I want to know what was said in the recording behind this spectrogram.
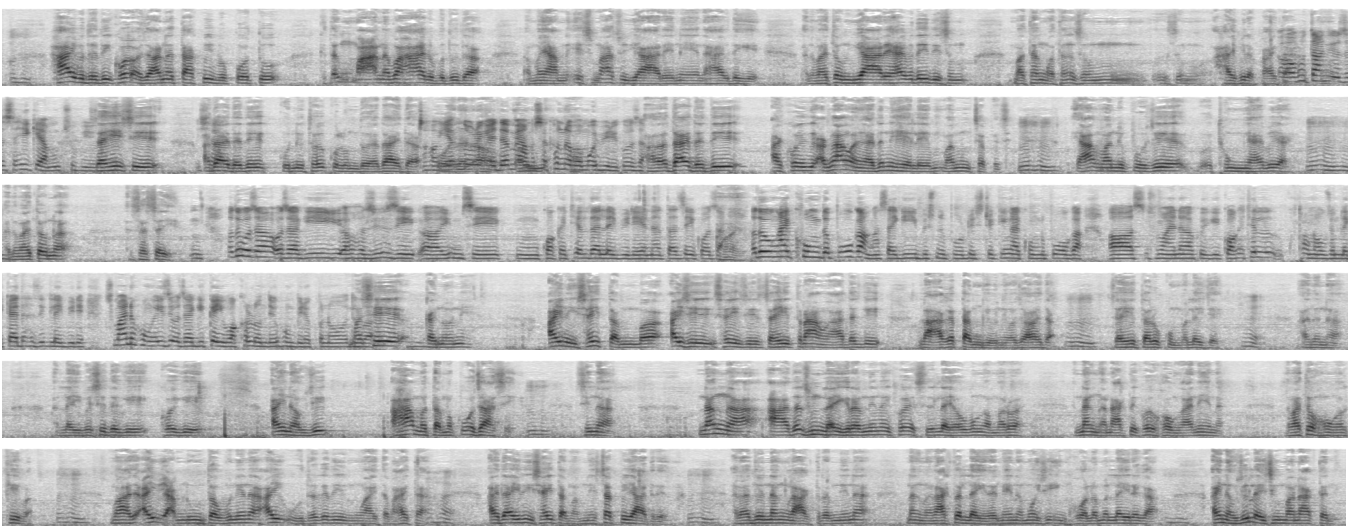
ꯍꯥꯏꯕꯗꯗꯤ ꯑꯩꯈꯣꯏ ꯑꯣꯖꯥꯅ ꯇꯥꯛꯄꯤꯕ ꯄꯣꯠꯇꯨ ꯈꯤꯇꯪ ꯃꯥꯟꯅꯕ ꯍꯥꯏꯔꯨꯕꯗꯨꯗ ꯃꯌꯥꯝꯅ ꯑꯦꯁ ꯃꯥꯁꯨ ꯌꯥꯔꯦꯅꯦꯅ ꯍꯥꯏꯕꯗꯒꯤ ꯑꯗꯨꯃꯥꯏꯅ ꯇꯧ ꯌꯥꯔꯦ ꯍꯥꯏꯕꯗꯩꯗꯤ ꯁꯨꯝ ꯃꯊꯪ ꯃꯊꯪ ꯁꯨꯝ ꯁꯨꯝ ꯍꯥꯏꯕꯤꯔꯛꯄ ꯑꯣ ꯍꯥꯏꯇꯥꯔꯦ ꯃꯇꯥꯡꯗꯤ ꯑꯣꯖꯥ ꯆꯍꯤ ꯀꯌꯥꯃꯨꯛ ꯁꯨꯕꯤꯌꯨ ꯆꯍꯤꯁꯤ ꯏꯁꯥ- ꯑꯗꯥꯏꯗꯗꯤ ꯀꯨꯟꯅꯤꯊꯣꯏ ꯀꯨꯟꯍꯨꯝꯗꯣꯏ ꯑꯗꯥꯏꯗ ꯑꯍꯣ, ꯌꯥꯝ ꯑꯣꯏꯔꯦ. ꯅꯧꯔꯤꯉꯩꯗ ꯃꯌꯥꯝ ꯑ, ꯃꯁꯛ ꯈꯪꯅꯕ ꯑꯃ ꯑꯣꯏꯕꯤꯔꯦꯀꯣ ꯑꯣꯖꯥ ꯑꯗꯥꯏꯗꯗꯤ ꯑꯩꯈꯣꯏ ꯑꯉꯥꯡ ꯑꯣꯏꯔꯤꯉꯩꯗꯅ ꯍꯦꯜꯂꯦ ꯃꯃꯤꯡ ꯆꯠꯄꯁꯦ ꯎꯝꯍꯨꯝ. ꯌꯥꯝ ꯃꯅꯤꯄꯨꯔꯁꯦ ꯊꯨꯡꯉꯦ ꯍꯥꯏꯕ ꯌꯥꯏ ꯎꯝꯍꯨꯝ. ꯑꯗꯨꯃꯥꯏꯅ ꯇꯧꯅ ꯆꯠꯆꯩ ꯎꯝ. ꯑꯗꯣ ꯑꯣꯖꯥ ꯑꯣꯖꯥꯒꯤ ꯑ, ꯍꯧꯖꯤꯛ ꯍꯧꯖꯤꯛ ꯑ, ꯌꯨꯝꯁꯦ ꯎꯝ, ꯀ꯭ꯋꯥꯀꯩꯊꯦꯜꯗ ꯂꯩꯕꯤꯔꯦꯅ ꯇꯥꯖꯩꯀꯣ ꯑꯣꯖꯥ ꯍꯣꯏ. ꯑꯗꯣ ꯉꯥꯏꯈꯣꯡꯗ ꯄꯣꯛꯑꯒ ꯉꯁꯥꯏꯒꯤ ꯕꯤꯁꯅꯨꯄꯨꯔ ꯗꯤꯁꯇ꯭ꯔꯤꯛꯀꯤ ꯉꯥꯏꯈꯣꯡꯗ ꯄꯣꯛꯑꯒ ꯑ, ꯁꯨꯃꯥꯏꯅ ꯑꯩꯈꯣꯏꯒꯤ ꯀ꯭ꯋꯥꯀꯩꯊꯦꯜ ꯊꯧꯅꯥꯎꯖꯝ ꯂꯩꯀꯥꯏꯗ ꯍꯧꯖꯤꯛ ꯂꯩꯕꯤꯔꯦ ꯁꯨꯃꯥꯏꯅ ꯍꯣꯡꯉꯛꯏꯁꯦ ꯑꯣꯖꯥꯒꯤ ꯀꯩ ꯋꯥꯈꯜꯂꯣꯟꯗꯒꯤ ꯍꯣꯡꯕꯤꯔꯛꯄꯅꯣ ꯑꯗꯨꯒ ꯃꯁꯤ ꯀꯩꯅꯣꯅꯤ ꯑꯩꯅ ꯏꯁꯩ ꯇꯝꯕ ꯑꯩꯁꯦ ꯏꯁꯩꯁꯦ ꯆꯍꯤ ꯇꯔꯥꯃꯉꯥꯗꯒꯤ ꯂꯥꯛꯑꯒ ꯇꯝꯈꯤꯕꯅꯤ ꯑꯣꯖꯥ ꯍꯣꯏꯗ ꯎꯝ. ꯆꯍꯤ ꯇꯔꯨꯛꯀꯨꯝꯕ ꯂꯩꯖꯩ ꯍꯣꯏ ꯑꯗꯨꯅ ꯂꯩꯕꯁꯤꯗꯒꯤ ꯑꯩꯈꯣꯏꯒꯤ ꯑꯩꯅ ꯍꯧꯖꯤꯛ ꯑꯍꯥꯟꯕ ꯇꯝꯃꯛꯄ ꯑꯣꯖꯥꯁꯦ ꯁꯤꯅ ꯅꯪꯅ ꯑꯥꯗ ꯁꯨꯝ ꯂꯩꯈ꯭ꯔꯕꯅꯤꯅ ꯑꯩꯈꯣꯏ ꯑꯁꯤꯗ ꯂꯩꯍꯧꯕ ꯉꯝꯃꯔꯣই ꯅꯪ ꯅꯅꯥꯛꯇ ꯑꯩꯈꯣꯏ ꯍꯣꯡꯉꯛꯑꯅꯤꯅ ꯑꯗꯨꯃꯥꯏꯅ ꯇꯧ ꯍꯣꯡꯉꯛꯈꯤꯕ ꯃꯥꯁꯦ ꯑꯩ ꯌꯥꯝ ꯂꯨꯅ ꯇꯧꯕꯅꯤꯅ ꯑꯩ ꯎꯗ꯭ꯔꯒꯗꯤ ꯅꯨꯡꯉꯥꯏꯇꯕ ꯍꯥꯏꯇꯥꯔꯦ ꯑꯗ ꯑꯩꯗꯤ ꯏꯁꯩ ꯇꯝꯃꯕꯅꯤ ꯆꯠꯄ ꯌꯥꯗ꯭ꯔꯦꯗꯅ ꯑꯗ ꯑꯗꯨ ꯅꯪ ꯂꯥꯛꯇ꯭ꯔꯕꯅꯤꯅ ꯅꯪ ꯅꯅꯥꯛꯇ ꯂꯩꯔꯅꯤꯅ ꯃꯣꯏꯁꯤ ꯏꯪꯈꯣꯜ ꯑꯃ ꯂꯩꯔꯒ ꯑꯩꯅ ꯍꯧꯖꯤꯛ ꯂꯩꯔꯤꯁꯤ ꯃꯅꯥꯛꯇꯅꯤ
